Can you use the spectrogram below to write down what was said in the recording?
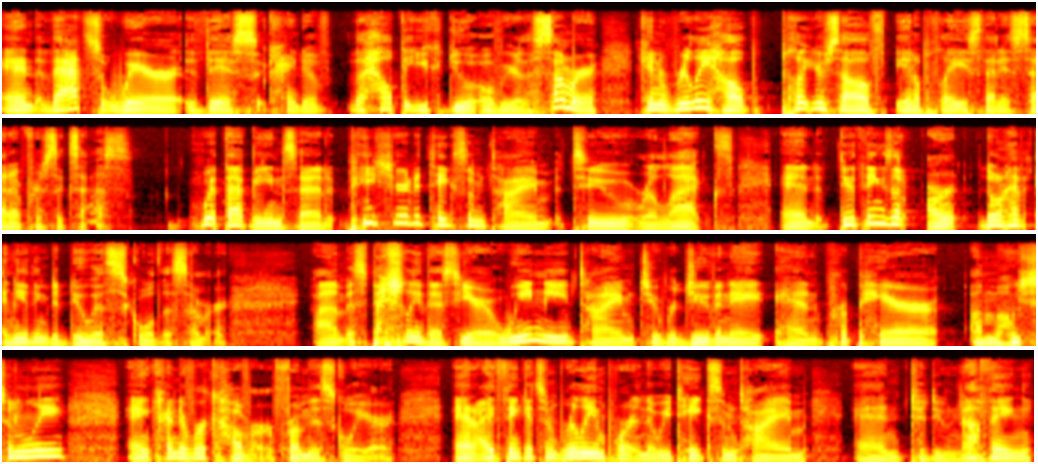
And that's where this kind of the help that you could do over the summer can really help put yourself in a place that is set up for success. With that being said, be sure to take some time to relax and do things that aren't don't have anything to do with school this summer. Um, especially this year, we need time to rejuvenate and prepare emotionally and kind of recover from this school year. And I think it's really important that we take some time and to do nothing,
